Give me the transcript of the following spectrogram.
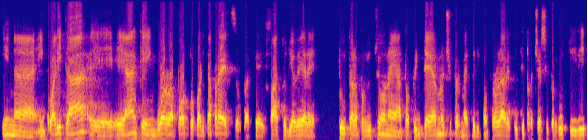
in, eh, in qualità e, e, anche in buon rapporto qualità-prezzo, perché il fatto di avere tutta la produzione al proprio interno ci permette di controllare tutti i processi produttivi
